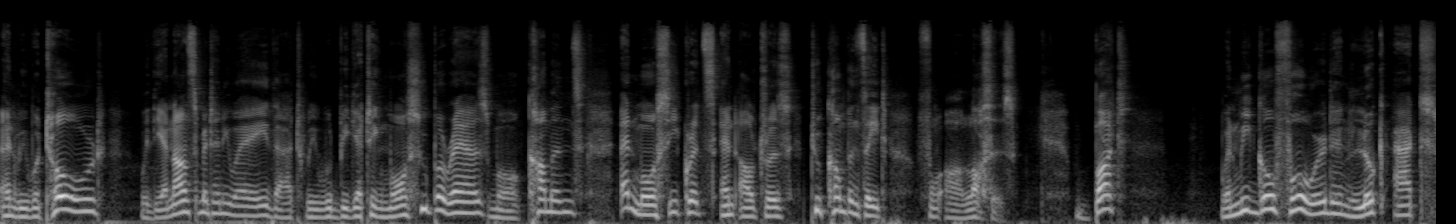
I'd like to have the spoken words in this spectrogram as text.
And we were told, with the announcement anyway, that we would be getting more super rares, more commons, and more secrets and ultras to compensate for our losses. But when we go forward and look at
